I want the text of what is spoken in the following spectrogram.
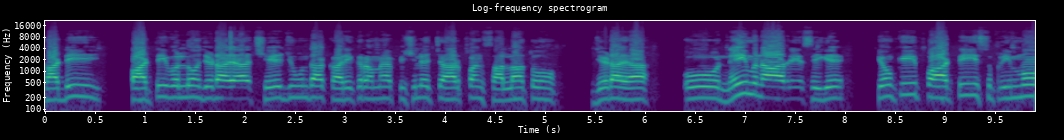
ਸਾਡੀ ਪਾਰਟੀ ਵੱਲੋਂ ਜਿਹੜਾ ਆ 6 ਜੂਨ ਦਾ ਕਾਰਜਕ੍ਰਮ ਹੈ। ਪਿਛਲੇ 4-5 ਸਾਲਾਂ ਤੋਂ ਜਿਹੜਾ ਆ, ਉਹ ਨਹੀਂ ਮਨਾ ਰਹੇ ਸੀਗੇ ਕਿਉਂਕਿ ਪਾਰਟੀ ਸੁਪਰੀਮੋ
